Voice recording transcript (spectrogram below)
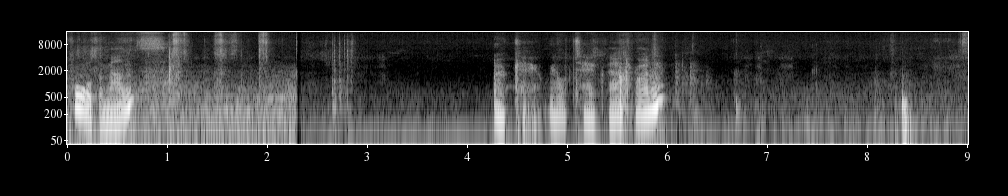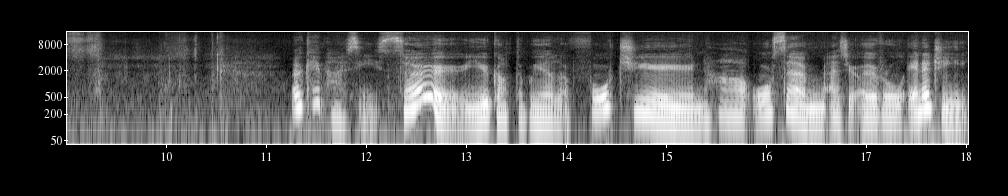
for the month. Okay, we'll take that one. Okay, Pisces, so you got the Wheel of Fortune. How awesome as your overall energy.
